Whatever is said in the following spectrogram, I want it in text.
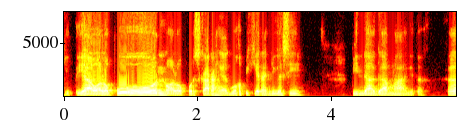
gitu ya walaupun walaupun sekarang ya gue kepikiran juga sih pindah agama gitu ke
